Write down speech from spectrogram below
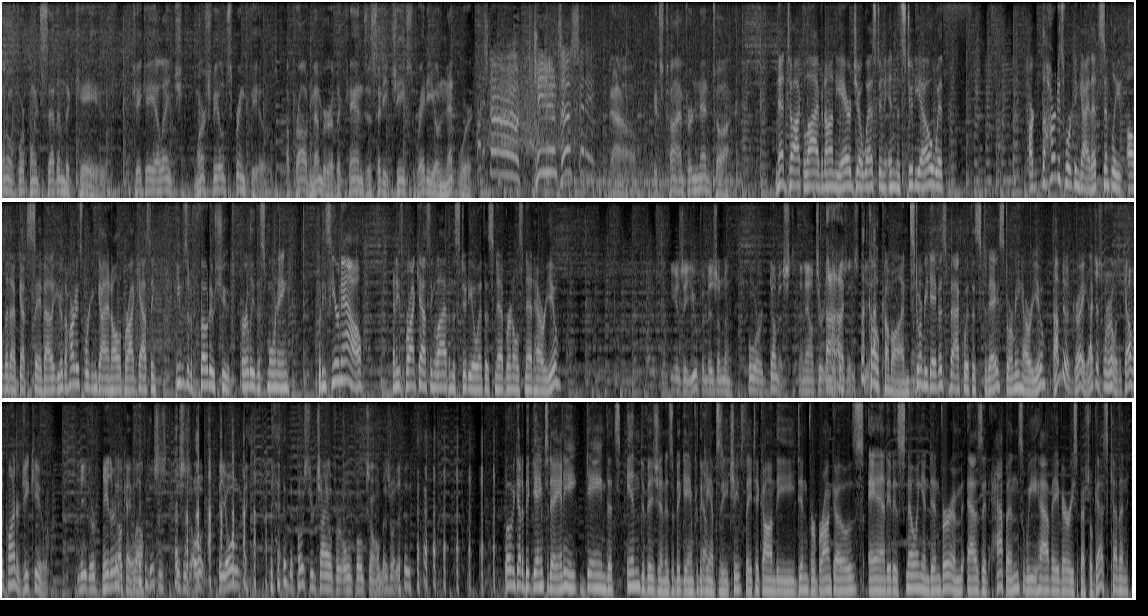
104.7 The Cave. KKLH, Marshfield, Springfield. A proud member of the Kansas City Chiefs radio network. Touchdown, Kansas City! Now, it's time for Ned Talk. Ned Talk live and on the air. Joe Weston in the studio with our, the hardest working guy. That's simply all that I've got to say about it. You're the hardest working guy in all of broadcasting. He was at a photo shoot early this morning, but he's here now and he's broadcasting live in the studio with us. Ned Reynolds. Ned, how are you? He is a euphemism for dumbest announcer in Uh, the business. Oh, come on. Stormy Davis back with us today. Stormy, how are you? I'm doing great. I just want to know, was it Calvin Klein or GQ? Neither. Neither? Okay, well. this is this is old, the old the poster child for old folks home is what it is. Well, we've got a big game today. Any game that's in division is a big game for the Yeah. Kansas City Chiefs. They take on the Denver Broncos, and it is snowing in Denver. And as it happens, we have a very special guest. Kevin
